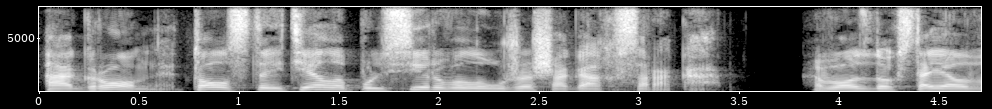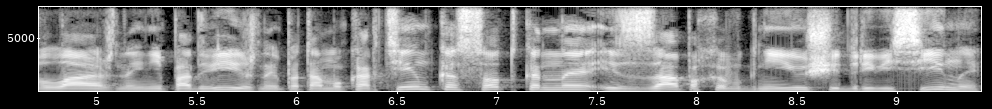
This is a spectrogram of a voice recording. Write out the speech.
Огромное, толстое тело пульсировало уже шагах в сорока. Воздух стоял влажный, неподвижный, потому картинка, сотканная из запахов гниющей древесины,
